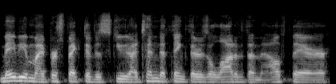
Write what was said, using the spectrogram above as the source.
Maybe my perspective is skewed. I tend to think there's a lot of them out there.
